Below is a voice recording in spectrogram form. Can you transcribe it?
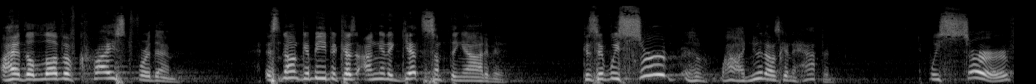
I have the love of Christ for them. It's not going to be because I'm going to get something out of it. Because if we serve, wow, I knew that was going to happen. If we serve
